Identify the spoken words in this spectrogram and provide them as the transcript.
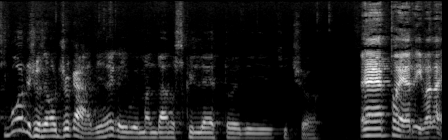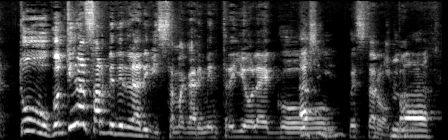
Simone ci siamo giocati, non è che gli vuoi mandare uno squilletto di ciccio. Eh, poi arriva, dai. Tu continua a far vedere la rivista, magari, mentre io leggo ah, sì? questa roba. La,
